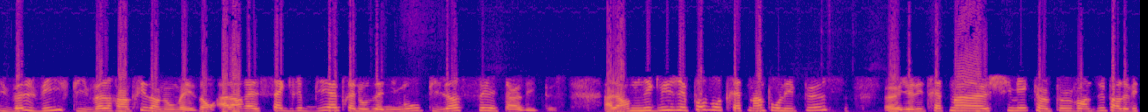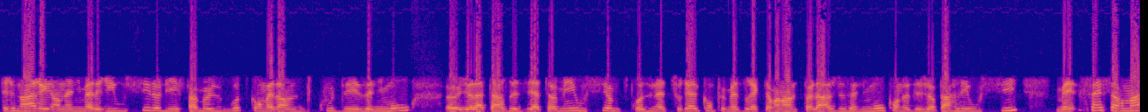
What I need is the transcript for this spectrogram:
ils veulent vivre puis ils veulent rentrer dans nos maisons. Alors, elles s'agrippent bien après nos animaux, puis là, c'est le temps des puces. Alors, ne négligez pas vos traitements pour les puces. Euh, il y a des traitements chimiques un peu vendus par le vétérinaire et en animalerie aussi, là, les fameuses gouttes qu'on met dans le cou des animaux. Euh, il y a la terre de diatomée aussi, un petit produit naturel qu'on peut mettre directement dans le pelage des animaux, qu'on a déjà parlé aussi. Mais sincèrement,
